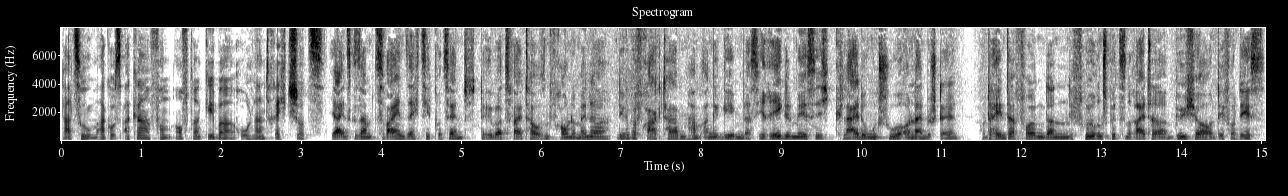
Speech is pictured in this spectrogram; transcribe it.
Dazu Markus Acker vom Auftraggeber Roland Rechtsschutz. Ja, insgesamt 62 Prozent der über 2000 Frauen und Männer, die wir befragt haben, haben angegeben, dass sie regelmäßig Kleidung und Schuhe online bestellen. Und dahinter folgen dann die früheren Spitzenreiter, Bücher und DVDs.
